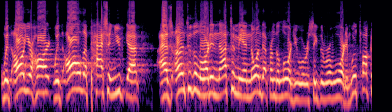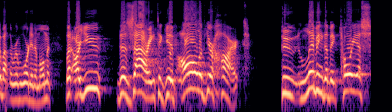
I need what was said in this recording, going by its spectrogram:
with all your heart, with all the passion you've got, as unto the Lord and not to men, knowing that from the Lord you will receive the reward. And we'll talk about the reward in a moment. But are you desiring to give all of your heart to living the victorious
